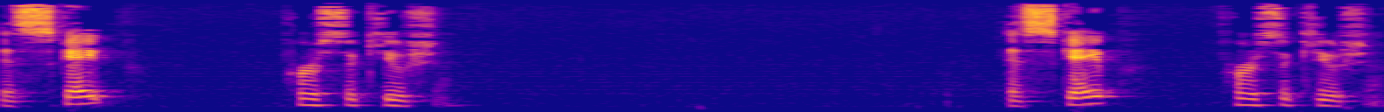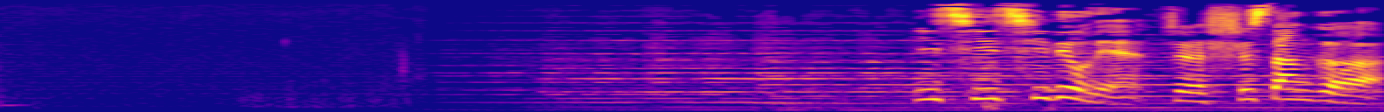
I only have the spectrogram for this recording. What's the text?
Escape persecution. Escape persecution. 一七七六年，这十三个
